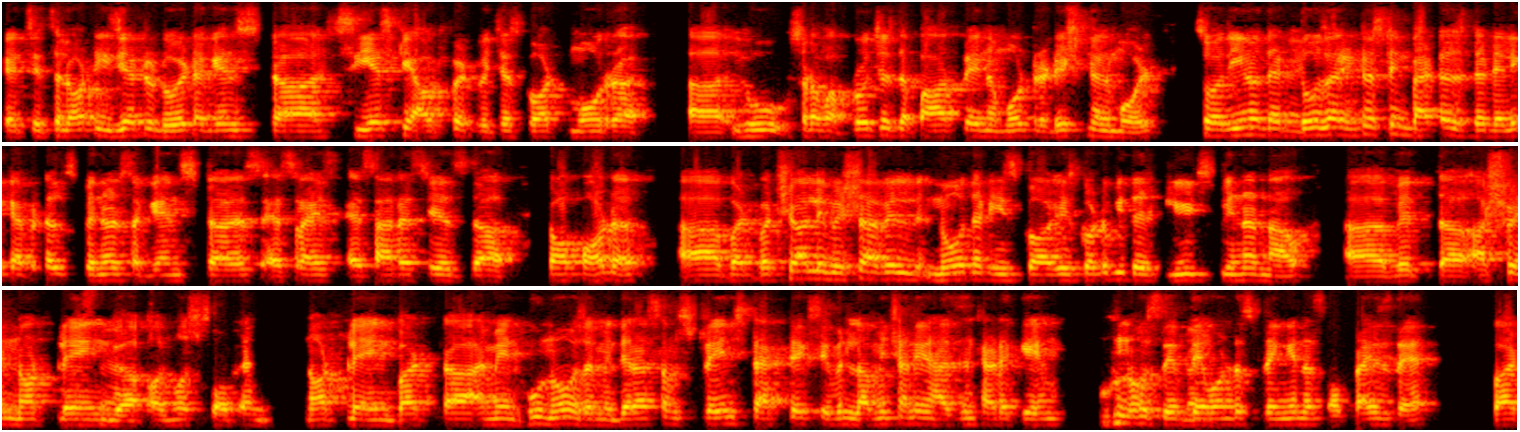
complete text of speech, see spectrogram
It's it's a lot easier to do it against uh, CSK outfit, which has got more uh, uh, who sort of approaches the power play in a more traditional mold. So you know that right. those are interesting battles. The Delhi Capital spinners against uh, SRS, SRS's uh, top order. Uh, but but surely Mishra will know that he's got he's got to be the lead spinner now uh, with uh, Ashwin not playing uh, almost certain not playing. But I mean, who knows? I mean, there are some strange tactics. Even Lamichhane hasn't had a game. Who knows if right. they want to spring in a surprise there? But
